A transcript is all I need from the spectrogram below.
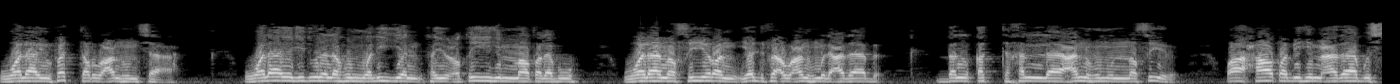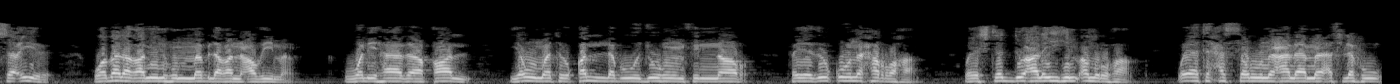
ولا يفتر عنهم ساعة ولا يجدون لهم وليا فيعطيهم ما طلبوه ولا نصيرا يدفع عنهم العذاب بل قد تخلى عنهم النصير وأحاط بهم عذاب السعير وبلغ منهم مبلغا عظيما ولهذا قال يوم تقلب وجوههم في النار فيذوقون حرها ويشتد عليهم أمرها ويتحسرون على ما أسلفوا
